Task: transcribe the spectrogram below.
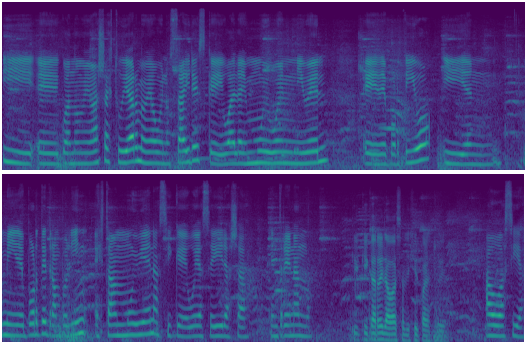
Y eh, cuando me vaya a estudiar me voy a Buenos Aires, que igual hay muy buen nivel eh, deportivo y en mi deporte trampolín está muy bien, así que voy a seguir allá entrenando. ¿Qué, carrera vas a elegir para estudiar? Abogacía.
